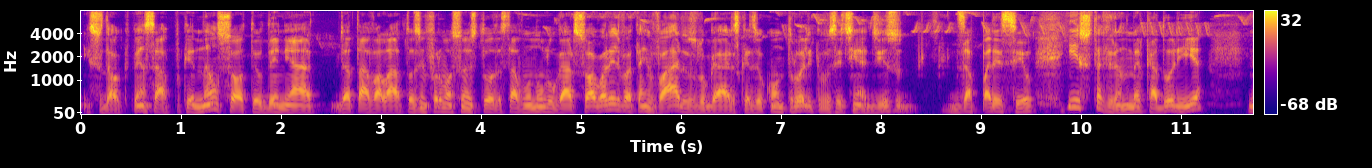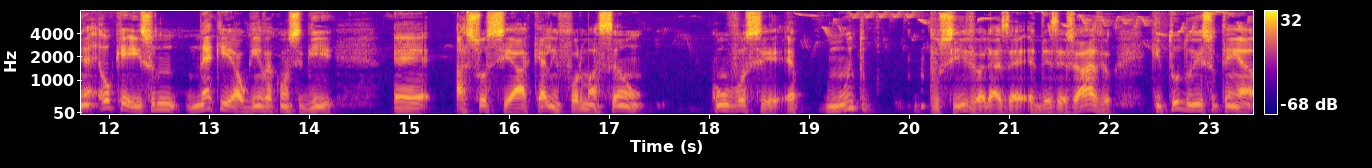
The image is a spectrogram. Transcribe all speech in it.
Isso dá o que pensar, porque não só teu DNA já estava lá, tuas informações todas estavam num lugar só, agora ele vai estar em vários lugares, quer dizer, o controle que você tinha disso desapareceu, e isso está virando mercadoria, né? Ok, isso não é que alguém vai conseguir é, associar aquela informação com você, é muito possível, aliás, é, é desejável, que tudo isso tenha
